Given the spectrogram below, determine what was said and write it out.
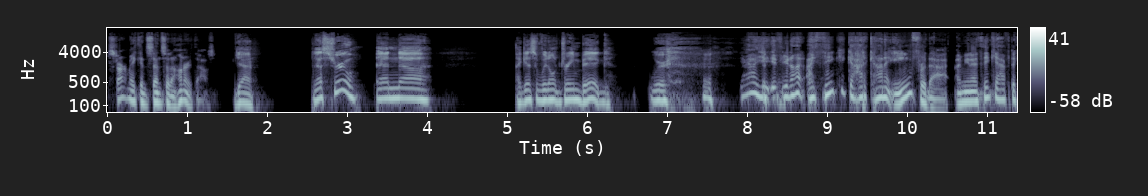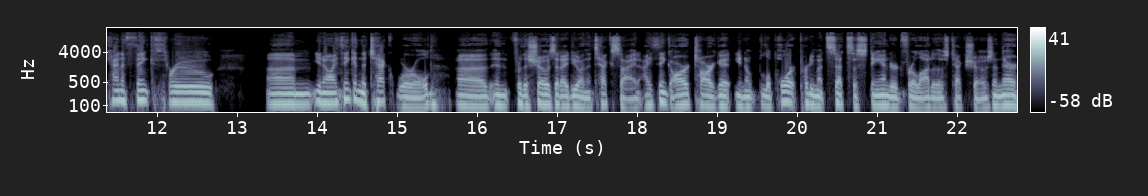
start making sense at a hundred thousand. Yeah, that's true. And uh I guess if we don't dream big, we're yeah. If you're not, I think you got to kind of aim for that. I mean, I think you have to kind of think through um, you know, I think in the tech world, uh, and for the shows that I do on the tech side, I think our target, you know, Laporte pretty much sets a standard for a lot of those tech shows, and they're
